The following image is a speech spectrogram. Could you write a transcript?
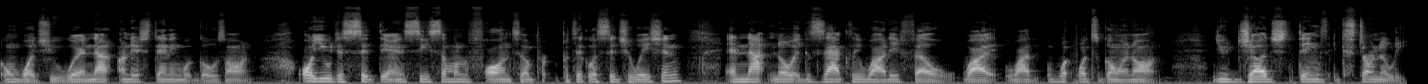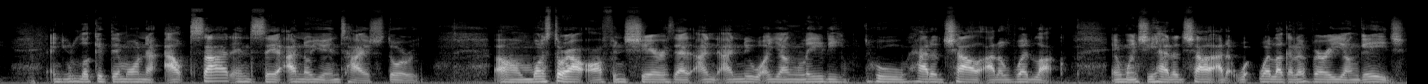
on what you wear, not understanding what goes on or you just sit there and see someone fall into a particular situation and not know exactly why they fell why why what, what's going on you judge things externally and you look at them on the outside and say i know your entire story um, one story i often share is that I, I knew a young lady who had a child out of wedlock and when she had a child out of wedlock at a very young age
